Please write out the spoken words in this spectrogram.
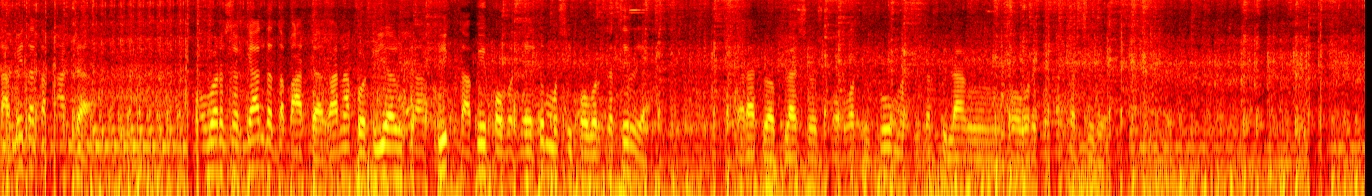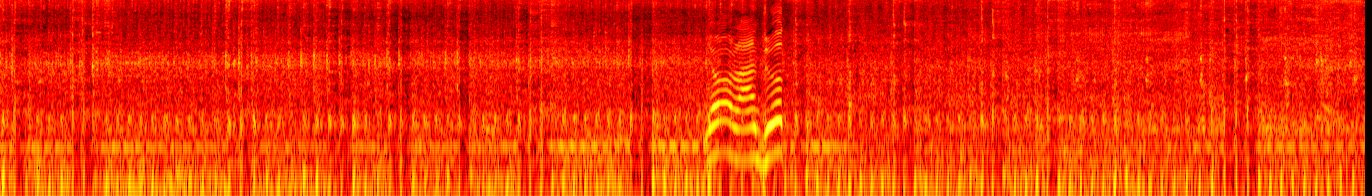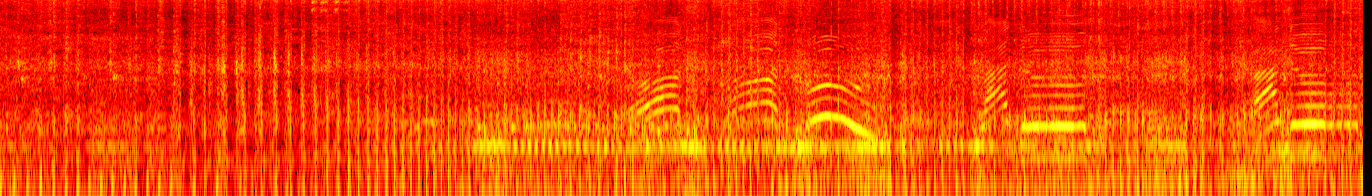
tapi tetap ada power sekian tetap ada karena bodinya sudah big tapi powernya itu masih power kecil ya. Karena 12 horsepower itu masih terbilang powernya kecil Yo lanjut Lanjut.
